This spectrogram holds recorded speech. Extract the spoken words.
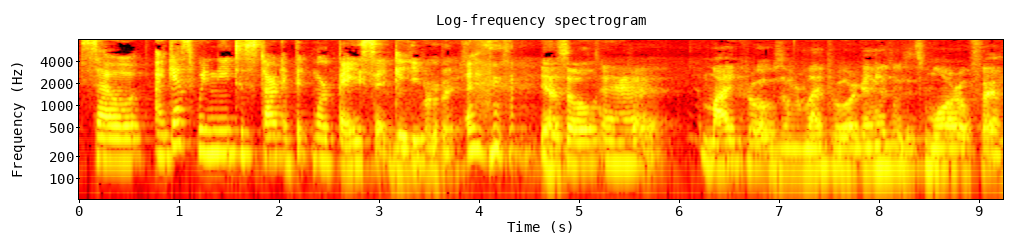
So I guess we need to start a bit more basic. Bit more basic. yeah. So uh, microbes or microorganisms, it's more of a,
